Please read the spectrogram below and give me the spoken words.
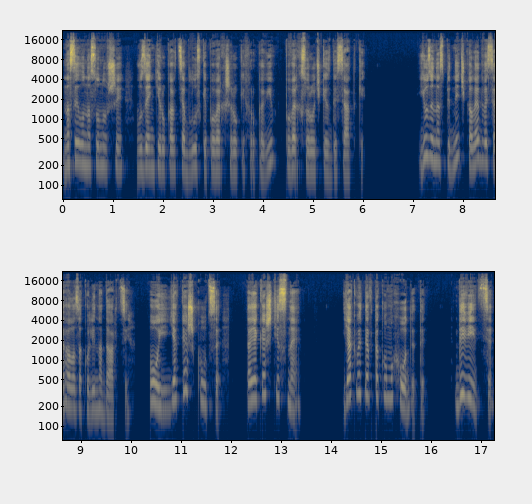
насилу насунувши вузенькі рукавця блузки поверх широких рукавів, поверх сорочки з десятки. Юзина спідничка ледве сягала за коліна дарці. Ой, яке ж куце, та яке ж тісне. Як ви те в такому ходите? Дивіться,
